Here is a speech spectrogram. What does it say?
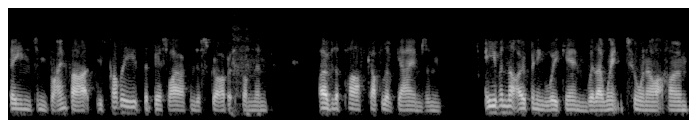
been some brain farts. Is probably the best way I can describe it from them over the past couple of games, and even the opening weekend where they went 2 and 0 at home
